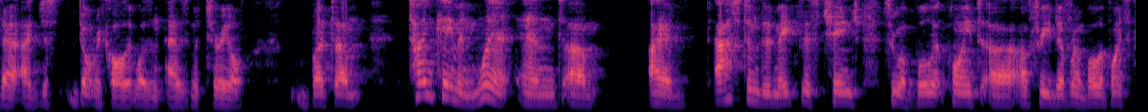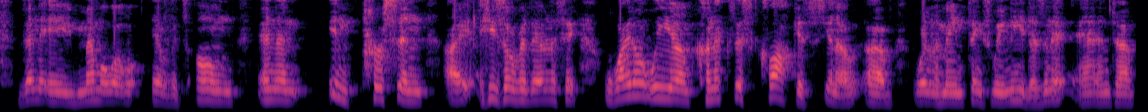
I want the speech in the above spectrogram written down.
that I just don't recall. It wasn't as material, but um, time came and went, and um, I had asked him to make this change through a bullet point uh, of three different bullet points, then a memo of its own, and then in person, I, he's over there, and I say, "Why don't we um, connect this clock? It's you know uh, one of the main things we need, isn't it?" And um,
